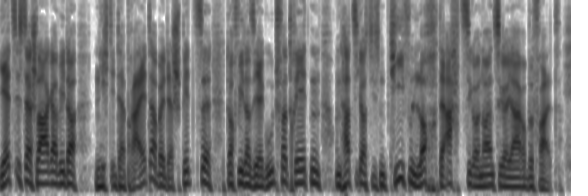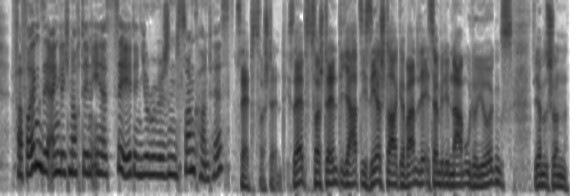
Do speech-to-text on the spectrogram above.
Jetzt ist der Schlager wieder nicht in der Breite, aber in der Spitze doch wieder sehr gut vertreten und hat sich aus diesem tiefen Loch der 80er und 90er Jahre befreit. Verfolgen Sie eigentlich noch den ESC, den Eurovision Song Contest? Selbstverständlich. Selbstverständlich. Er hat sich sehr stark gewandelt. Er ist ja mit dem Namen Udo Jürgens, Sie haben es schon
